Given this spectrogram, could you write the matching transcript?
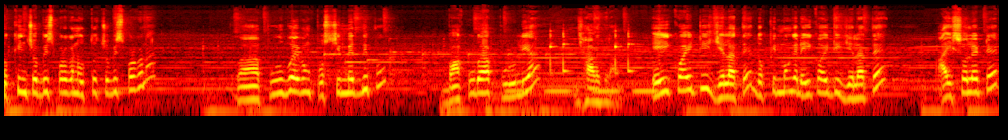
দক্ষিণ চব্বিশ পরগনা, উত্তর চব্বিশ পরগনা পূর্ব এবং পশ্চিম মেদিনীপুর, বাঁকুড়া, পুরুলিয়া, ঝাড়গ্রাম। এই কয়টি জেলাতে, দক্ষিণবঙ্গের এই কয়টি জেলাতে আইসোলেটেড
